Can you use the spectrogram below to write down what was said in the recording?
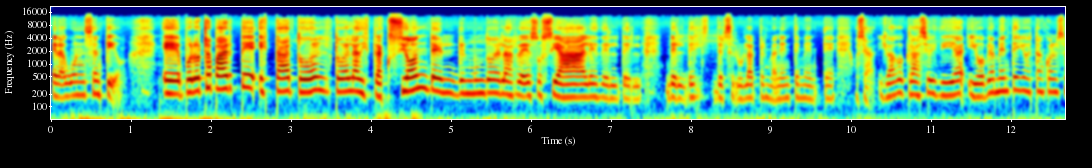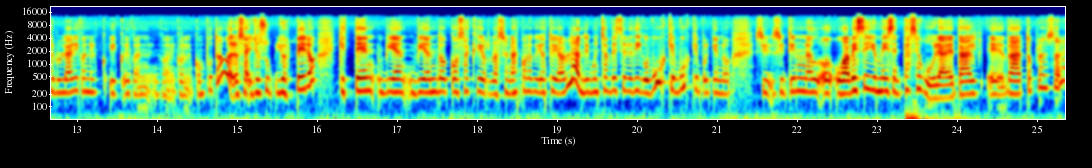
en algún sentido. Eh, por otra parte, está todo toda la distracción del, del, mundo de las redes sociales, del, del, del, celular permanentemente. O sea, yo hago clase hoy día y obviamente ellos están con el celular y con el, con, el computador. O sea, yo, yo espero que estén viendo cosas que relacionadas con lo que yo estoy hablando y muchas veces les digo, busque, busque, porque no, si, si tiene una o, a veces ellos me dicen, ¿estás segura de tal eh, dato, profesora?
